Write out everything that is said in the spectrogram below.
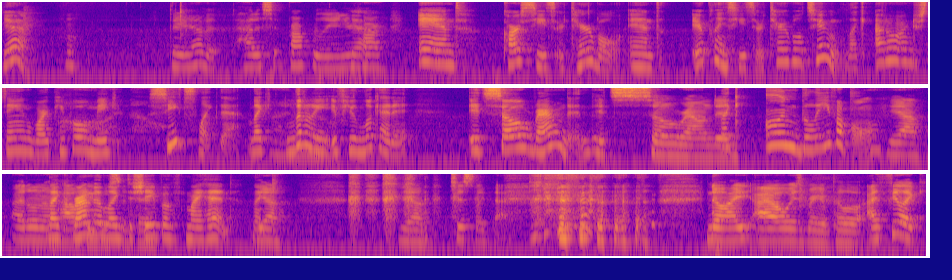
Yeah. There you have it. How to sit properly in your Yeah. car. And car seats are terrible and airplane seats are terrible too. Like I don't understand why people Oh, make seats like that. Like I literally know. if you look at it, it's so rounded. It's so rounded. Like unbelievable. yeah, I don't know. like rounded like the there. shape of my head. Like yeah. yeah, just like that. no, I, I always bring a pillow. I feel like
